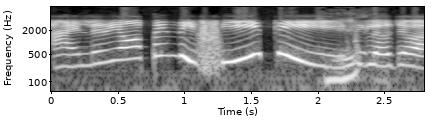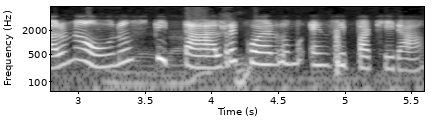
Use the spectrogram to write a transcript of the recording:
a él le dio apendicitis ¿Qué? y lo llevaron a un hospital, recuerdo, en Zipaquirá.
